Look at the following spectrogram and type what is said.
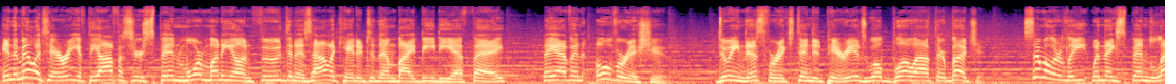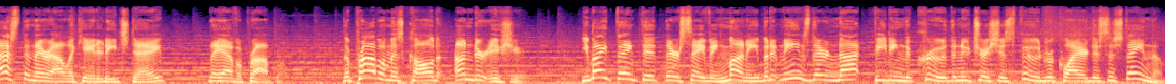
In the military, if the officers spend more money on food than is allocated to them by BDFA, they have an over issue. Doing this for extended periods will blow out their budget. Similarly, when they spend less than they're allocated each day, they have a problem. The problem is called under issue. You might think that they're saving money, but it means they're not feeding the crew the nutritious food required to sustain them.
